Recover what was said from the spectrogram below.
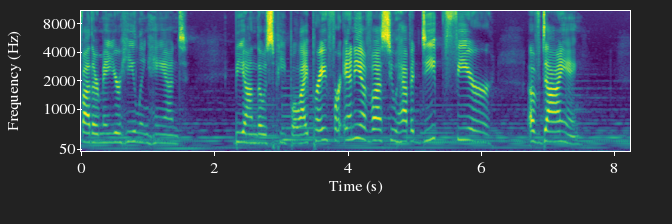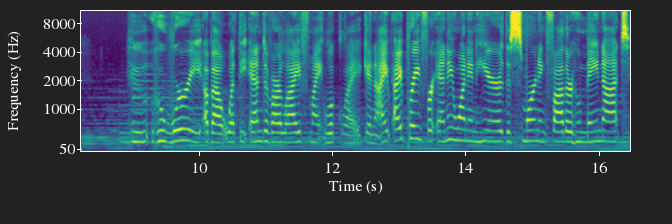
Father, may your healing hand be on those people. I pray for any of us who have a deep fear of dying who, who worry about what the end of our life might look like. And I, I pray for anyone in here this morning, Father, who may not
